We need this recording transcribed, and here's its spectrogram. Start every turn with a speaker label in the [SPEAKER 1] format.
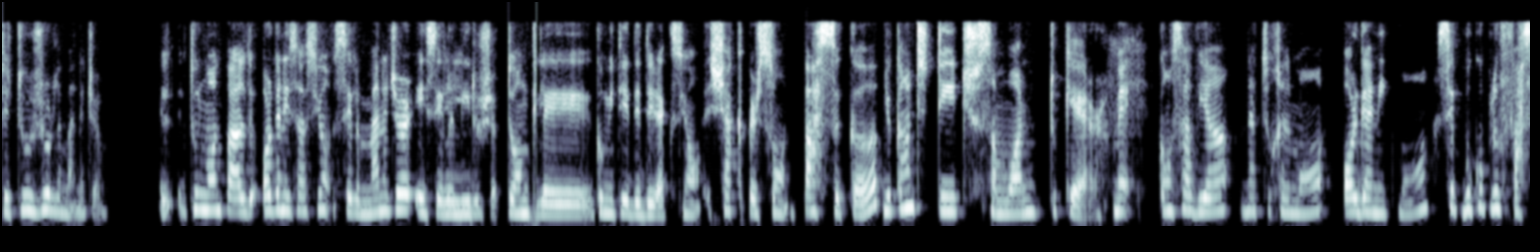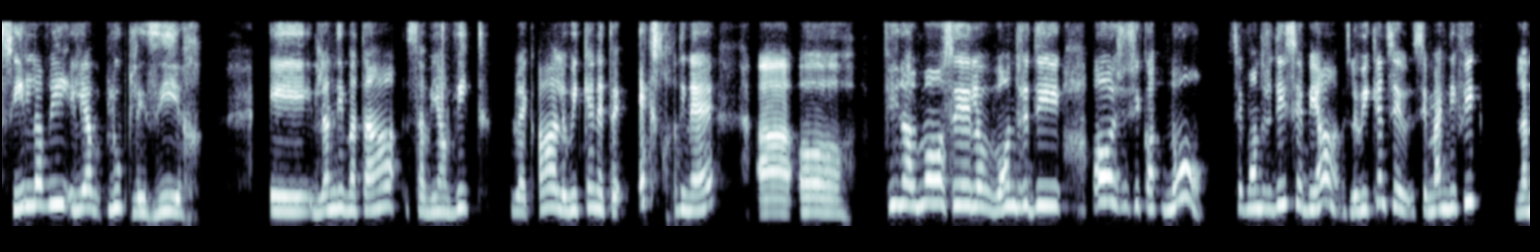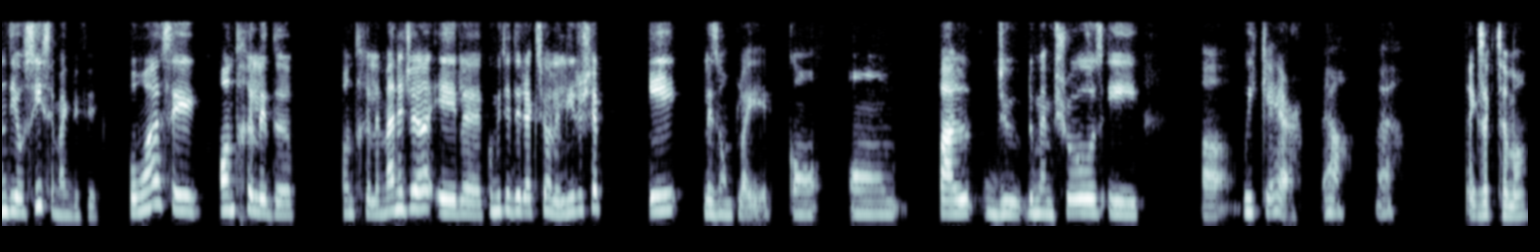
[SPEAKER 1] c'est toujours le manager. Tout le monde parle d'organisation, c'est le manager et c'est le leadership. Donc, les comités de direction, chaque personne. Parce que you can't teach someone to care. Mais quand ça vient naturellement, organiquement, c'est beaucoup plus facile la vie. Il y a plus plaisir. Et lundi matin, ça vient vite. Like, ah, le week-end était extraordinaire. Ah, oh, finalement, c'est le vendredi. Oh, je suis content. Non, c'est vendredi, c'est bien. Le week-end, c'est magnifique. Lundi aussi, c'est magnifique. Pour moi, c'est entre les deux, entre le manager et le comité de direction, le leadership et les employés. Quand on parle de, de même chose et uh, we care.
[SPEAKER 2] Exactement.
